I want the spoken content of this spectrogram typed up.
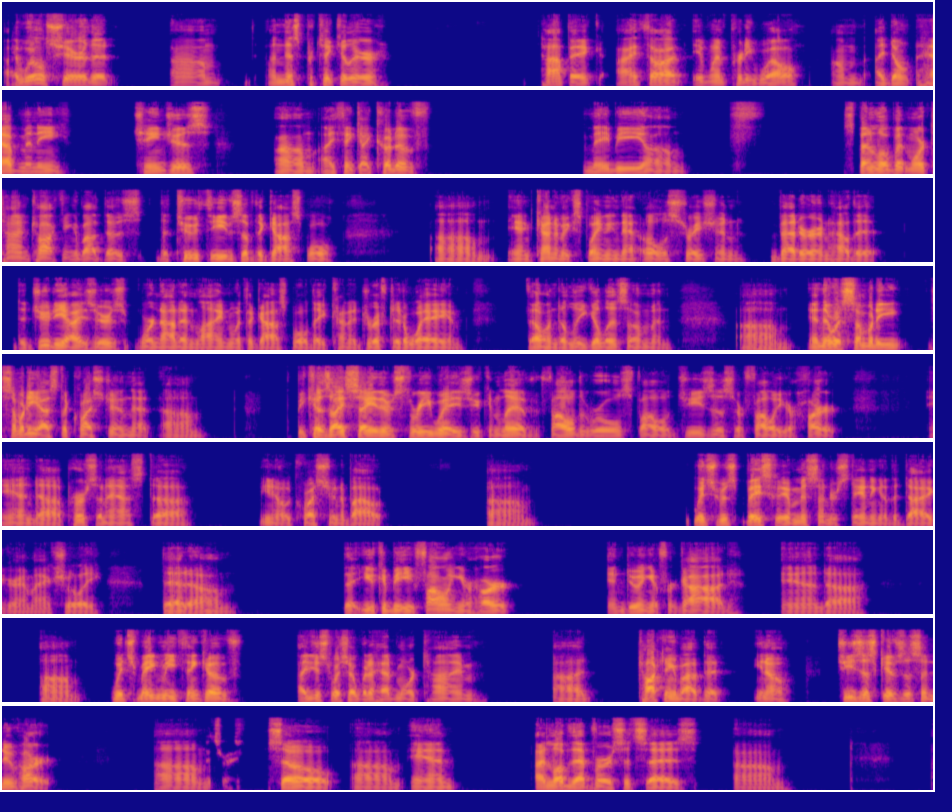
I will share that um, on this particular topic, I thought it went pretty well. Um, I don't have many changes. Um, I think I could have maybe um, spent a little bit more time talking about those the two thieves of the gospel and kind of explaining that illustration better and how the the Judaizers were not in line with the gospel. They kind of drifted away and fell into legalism and um, and there was somebody somebody asked the question that um, because I say there's three ways you can live: follow the rules, follow Jesus, or follow your heart. And a person asked, uh, you know, a question about um, which was basically a misunderstanding of the diagram actually that um that you could be following your heart and doing it for God. And uh um which made me think of I just wish I would have had more time uh talking about that you know Jesus gives us a new heart. Um that's right. so um and I love that verse it says um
